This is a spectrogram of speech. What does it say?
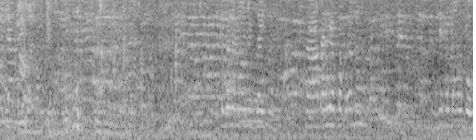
Hindi na kasi ubus. Ito ba namang bite eh? Nakakaya pag ano, hindi mo maubos.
